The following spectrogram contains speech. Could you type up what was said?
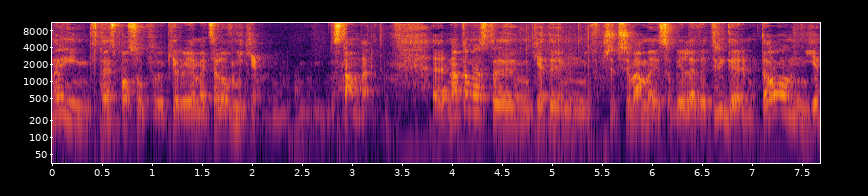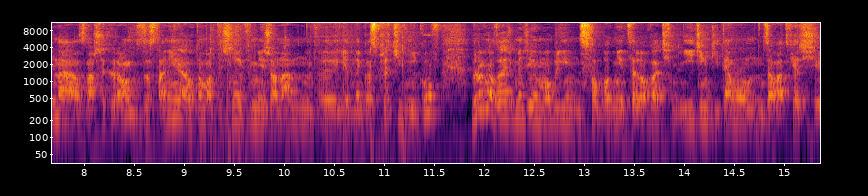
no i w ten sposób kierujemy celownikiem. Standard. E, Natomiast e, kiedy przytrzymamy sobie lewy trigger, to jedna z naszych rąk zostanie automatycznie wymierzona w jednego z przeciwników, drugą zaś będziemy mogli swobodnie celować i dzięki temu załatwiać e,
